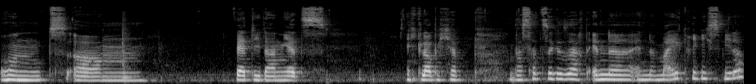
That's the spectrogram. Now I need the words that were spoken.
Und ähm, werde die dann jetzt, ich glaube, ich habe, was hat sie gesagt, Ende, Ende Mai kriege ich es wieder.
